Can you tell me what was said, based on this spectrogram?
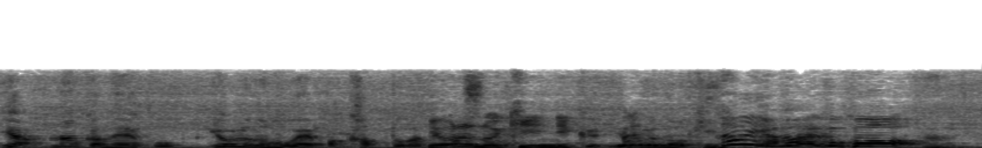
いやなんかねこう夜の方がやっぱカットが出ます夜の筋肉。夜の筋肉。あやばいここ。うん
